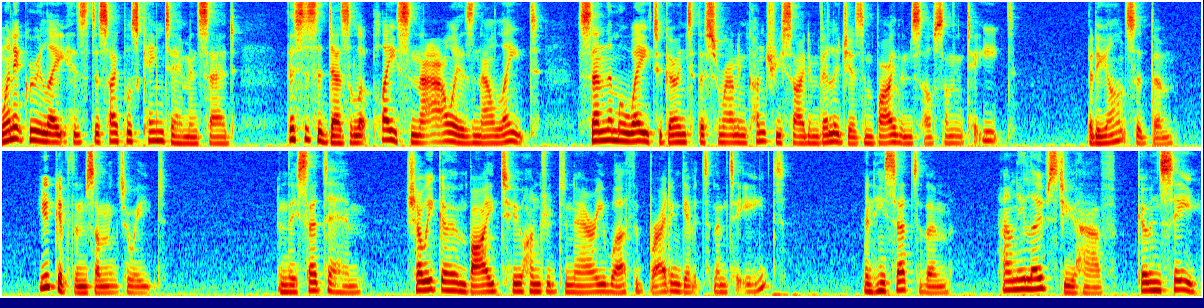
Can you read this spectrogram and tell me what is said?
when it grew late, his disciples came to him and said, This is a desolate place, and the hour is now late. Send them away to go into the surrounding countryside and villages and buy themselves something to eat. But he answered them, You give them something to eat. And they said to him, Shall we go and buy two hundred denarii worth of bread and give it to them to eat? And he said to them, How many loaves do you have? Go and see.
